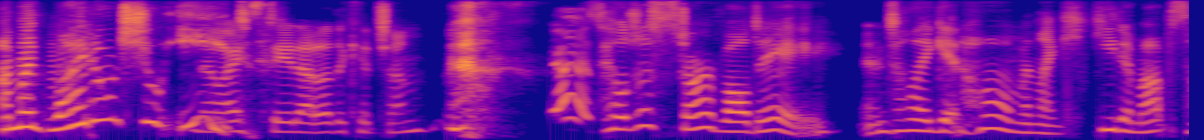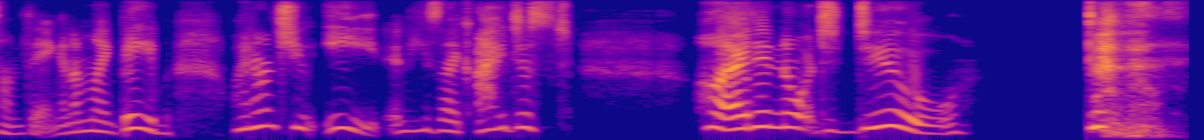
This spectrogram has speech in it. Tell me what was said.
I'm like, Why don't you eat? No, I stayed out of the kitchen. yes, he'll just starve all day until I get home and like heat him up something. And I'm like, Babe, why don't you eat? And he's like, I just, oh, I didn't know what to do.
